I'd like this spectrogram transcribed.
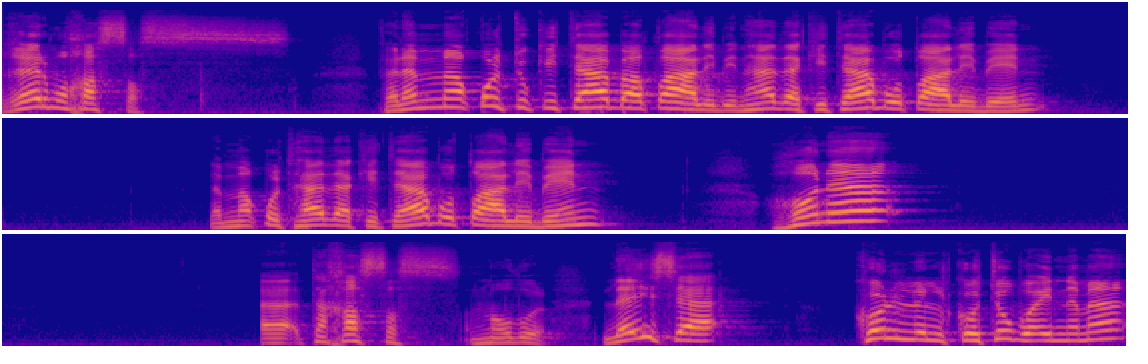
غير مخصص. فلما قلت كتاب طالب هذا كتاب طالب. لما قلت هذا كتاب طالب هنا آه، تخصص الموضوع. ليس كل الكتب وإنما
